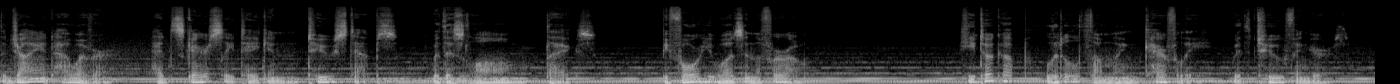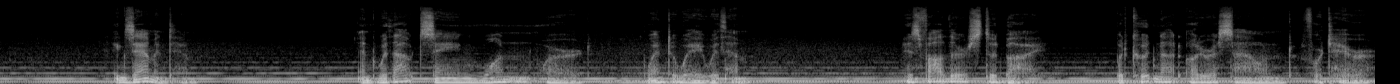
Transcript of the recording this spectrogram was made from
The giant, however, had scarcely taken two steps with his long legs before he was in the furrow. He took up little Thumbling carefully with two fingers, examined him, and without saying one word, went away with him. His father stood by, but could not utter a sound for terror.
